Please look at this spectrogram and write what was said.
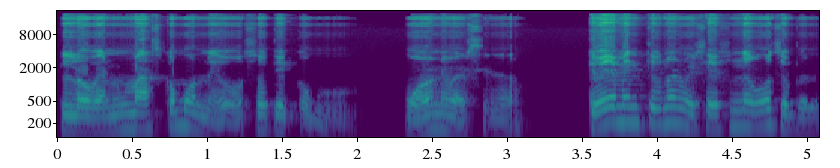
lo ven más como negocio que como una universidad. Que obviamente una universidad es un negocio, pero,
